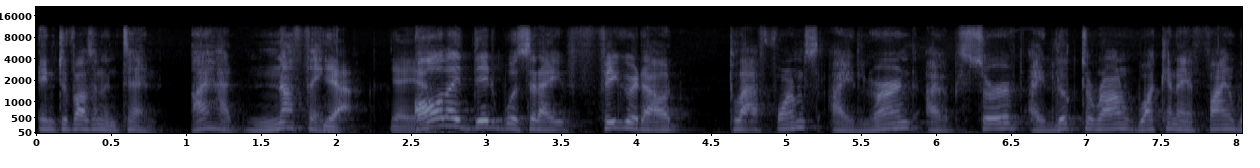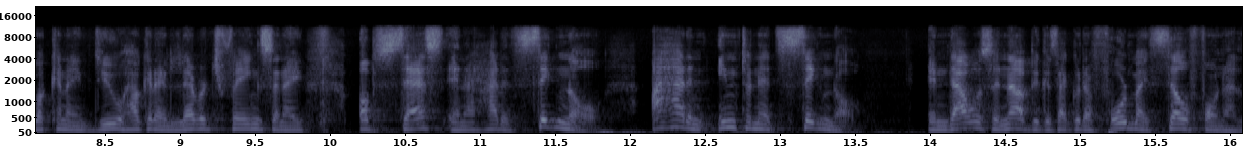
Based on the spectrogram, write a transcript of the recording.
in 2010. I had nothing. Yeah, yeah, yeah. All I did was that I figured out platforms. I learned, I observed, I looked around. What can I find? What can I do? How can I leverage things? And I obsessed and I had a signal. I had an internet signal. And that was enough because I could afford my cell phone at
